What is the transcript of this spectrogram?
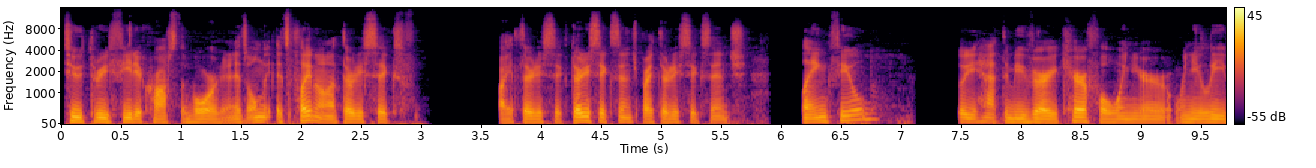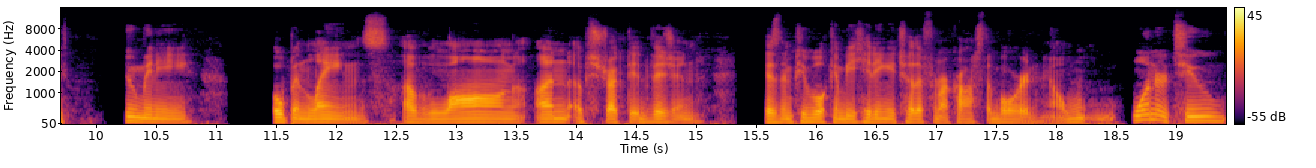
two, three feet across the board. And it's only it's played on a 36 by 36, 36 inch by 36 inch playing field. So you have to be very careful when you're when you leave too many open lanes of long unobstructed vision because then people can be hitting each other from across the board. You know, one or two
